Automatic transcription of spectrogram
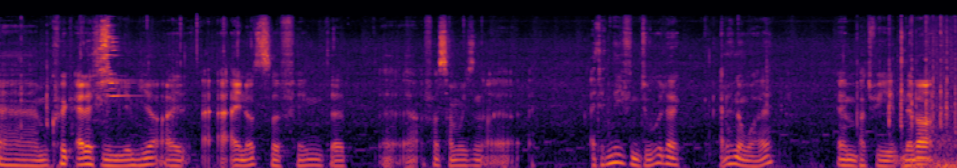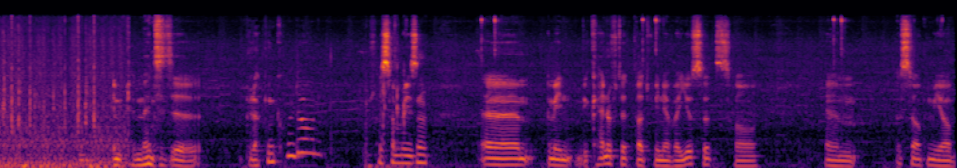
Um, quick editing in here. I, I, I noticed a thing that uh, for some reason uh, I didn't even do like I don't know why, um, but we never implemented a blocking cooldown for some reason. Um, I mean, we kind of did, but we never used it, so um, let's open your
